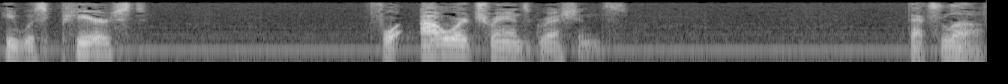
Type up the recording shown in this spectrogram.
He was pierced for our transgressions. That's love.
